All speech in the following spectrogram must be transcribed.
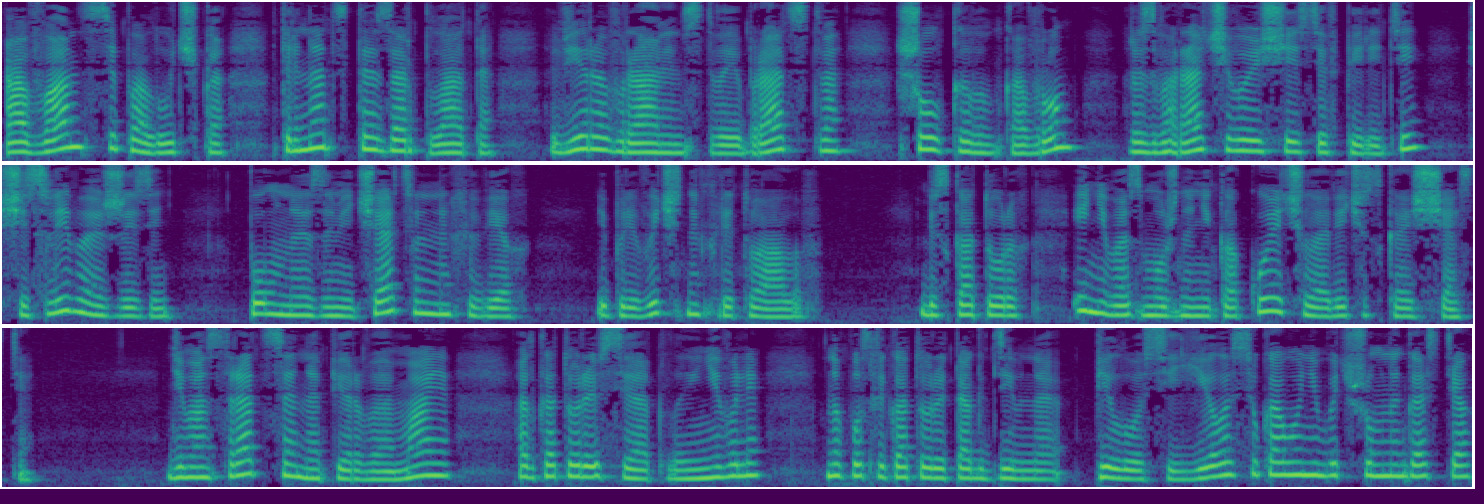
Авансы, получка, тринадцатая зарплата, вера в равенство и братство, шелковым ковром, разворачивающаяся впереди счастливая жизнь, полная замечательных вех и привычных ритуалов, без которых и невозможно никакое человеческое счастье. Демонстрация на 1 мая, от которой все отлынивали, но после которой так дивно пилось и елось у кого-нибудь в шумных гостях,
